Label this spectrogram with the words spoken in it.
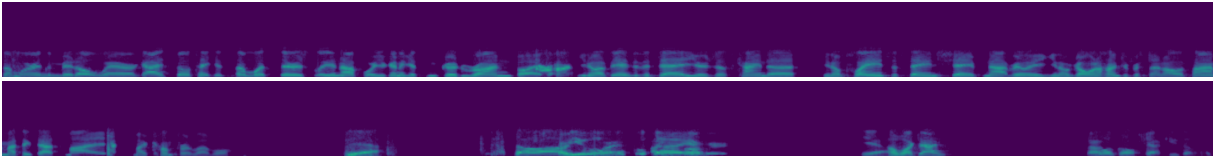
somewhere in the middle where guys still take it somewhat seriously enough where you're going to get some good run, but you know, at the end of the day, you're just kind of you know playing to stay in shape, not really you know going 100% all the time. I think that's my my comfort level. Yeah. So uh, are you a where- local guy from- or? Yeah. Oh, what guy? Oh, local. Jack, you go ahead.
